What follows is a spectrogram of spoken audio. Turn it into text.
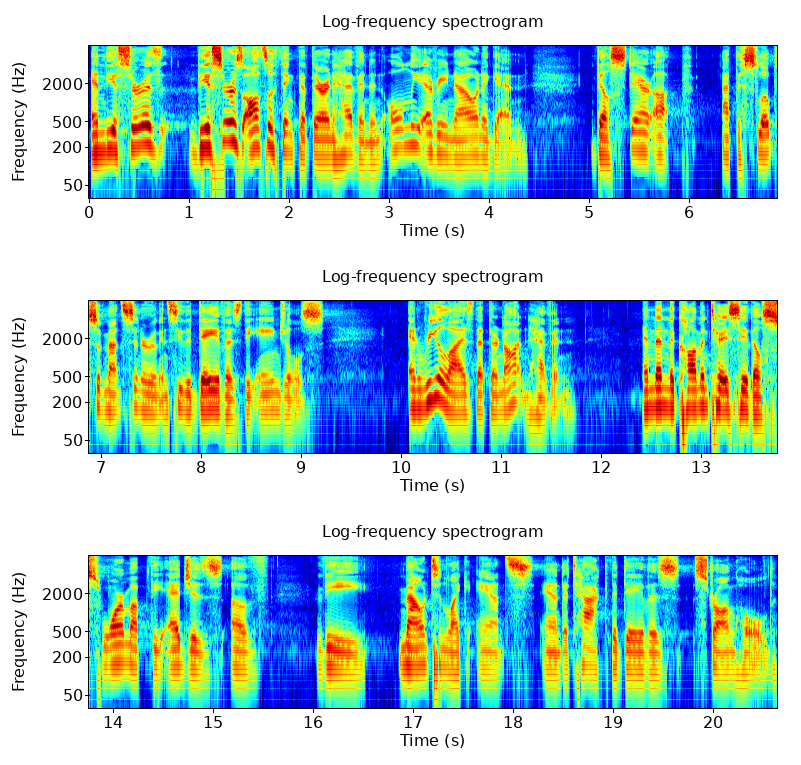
And the Asuras, the Asuras also think that they're in heaven, and only every now and again they'll stare up at the slopes of Mount Sineru and see the Devas, the angels, and realize that they're not in heaven. And then the commentaries say they'll swarm up the edges of the mountain like ants and attack the Deva's stronghold.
